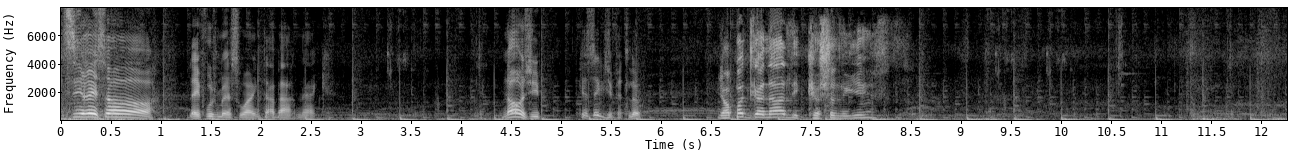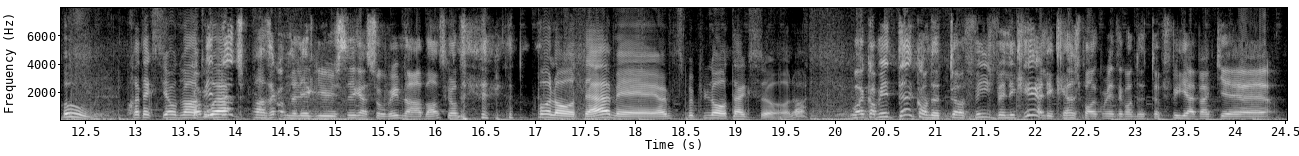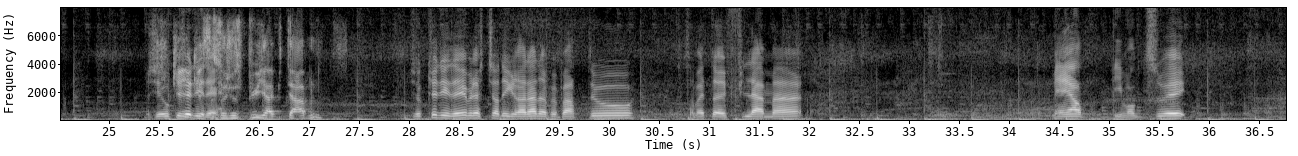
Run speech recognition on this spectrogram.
Tirez ça! Là, il faut que je me soigne, tabarnak. Non, j'ai... Qu'est-ce que j'ai fait là? Ils ont pas de grenades, les cochonneries. Boum! Protection devant Combien toi. de temps tu pensais qu'on allait réussir à survivre dans la base Pas longtemps, mais un petit peu plus longtemps que ça, là. Ouais, combien de temps qu'on a toffé? Je vais l'écrire à l'écran, je parle combien de temps qu'on a toffé avant que. J'ai aucune idée. ça soit juste plus habitable. J'ai aucune idée, mais là, je tire des grenades un peu partout. Ça va être un filament. Merde, ils vont me tuer.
